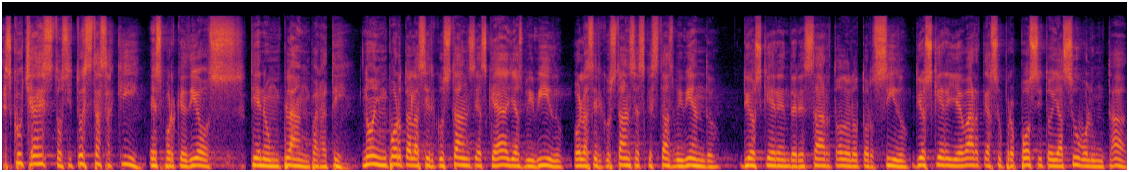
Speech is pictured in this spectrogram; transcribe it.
Escucha esto, si tú estás aquí es porque Dios tiene un plan para ti. No importa las circunstancias que hayas vivido o las circunstancias que estás viviendo. Dios quiere enderezar todo lo torcido. Dios quiere llevarte a su propósito y a su voluntad.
